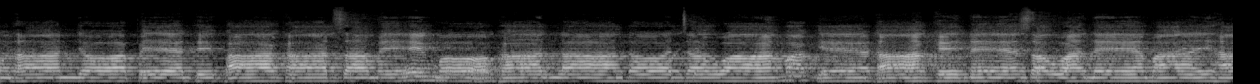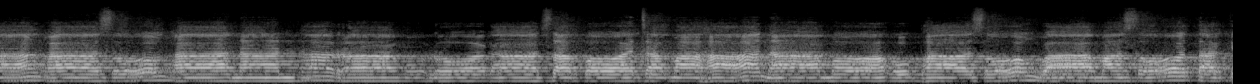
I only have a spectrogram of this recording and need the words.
นทานโยเป็นทิพาคาดสมิงโมคันลานโดนจวางมักเยทาคเนสวเนไมหังอาสงอานันทรามุโรกาสปอจะมหานา โมอุปาสงวามาโสตะเก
